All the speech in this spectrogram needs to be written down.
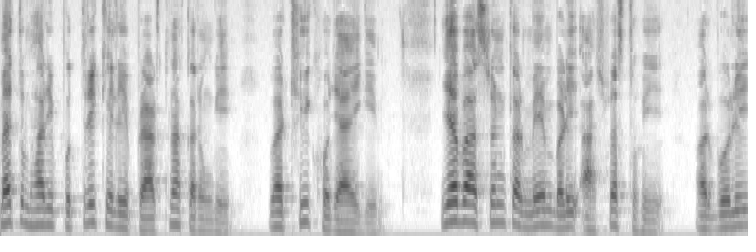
मैं तुम्हारी पुत्री के लिए प्रार्थना करूँगी, वह ठीक हो जाएगी। यह बात सुनकर मेम बड़ी आश्वस्त हुई और बोली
